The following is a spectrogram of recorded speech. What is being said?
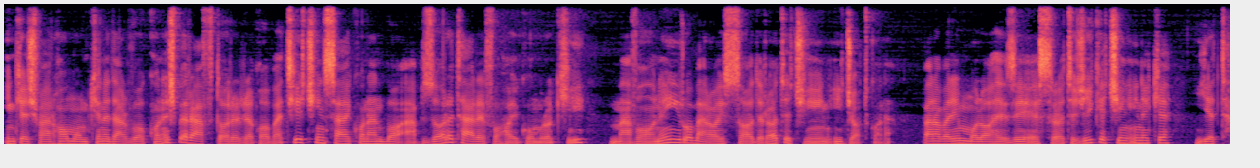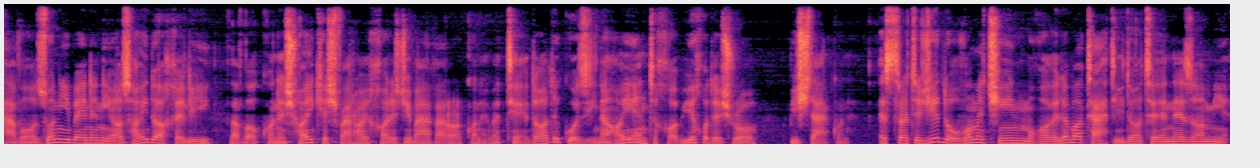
این کشورها ممکنه در واکنش به رفتار رقابتی چین سعی کنند با ابزار تعرفه های گمرکی موانعی رو برای صادرات چین ایجاد کنند. بنابراین ملاحظه استراتژیک چین اینه که یه توازنی بین نیازهای داخلی و واکنشهای کشورهای خارجی برقرار کنه و تعداد گزینه های انتخابی خودش رو بیشتر کنه. استراتژی دوم چین مقابله با تهدیدات نظامیه.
